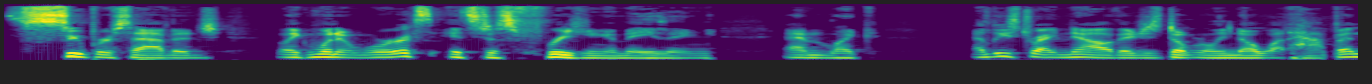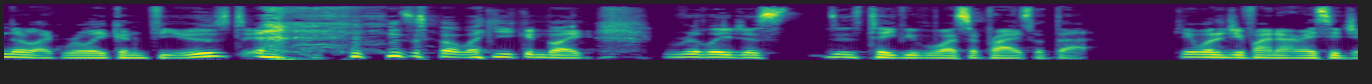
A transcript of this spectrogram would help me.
super savage. Like when it works it's just freaking amazing. And like at least right now they just don't really know what happened. They're like really confused. So like you can like really just, just take people by surprise with that okay what did you find out acj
